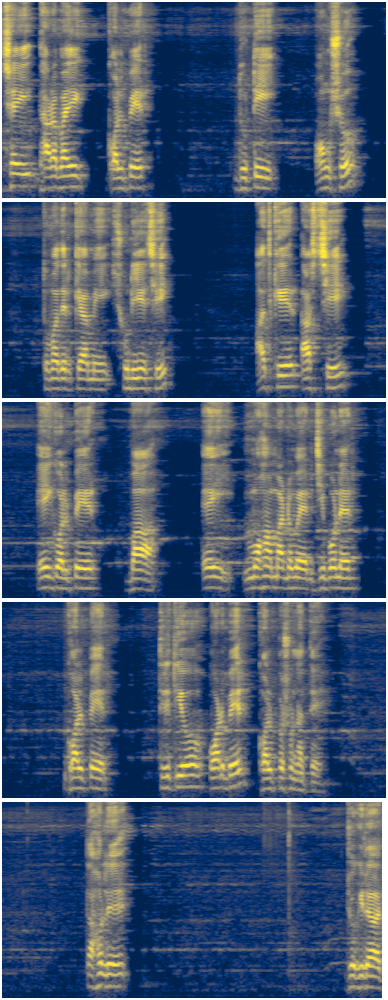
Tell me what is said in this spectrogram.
সেই ধারাবাহিক গল্পের দুটি অংশ তোমাদেরকে আমি শুনিয়েছি। আজকের আসছি এই গল্পের বা এই মহামানবের জীবনের গল্পের তৃতীয় পর্বের গল্প শোনাতে। তাহলে যোগীরাজ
